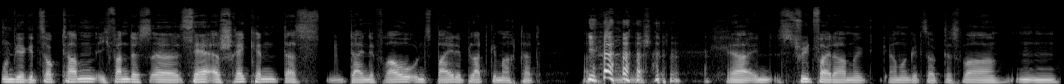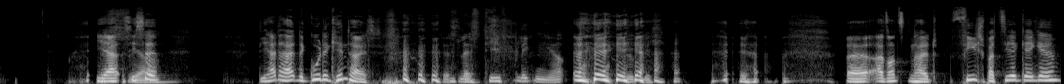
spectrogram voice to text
und wir gezockt haben. Ich fand es äh, sehr erschreckend, dass deine Frau uns beide platt gemacht hat. Also Ja. ja, in Street Fighter haben wir, haben wir gezockt. Das war, mm, mm, Ja, das, siehst du, die hatte halt eine gute Kindheit. das lässt tief blicken, ja. Wirklich. ja. Äh, ansonsten halt viel Spaziergänge.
